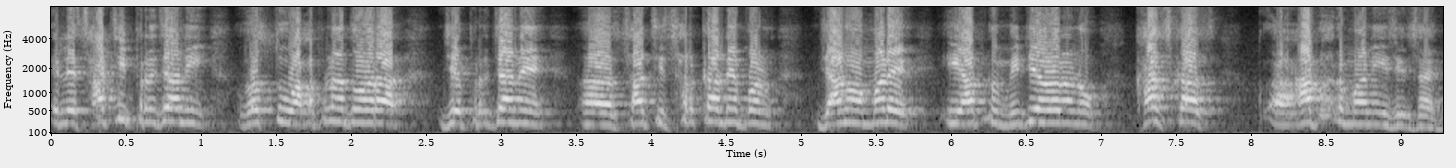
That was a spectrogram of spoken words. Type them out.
એટલે સાચી પ્રજાની વસ્તુ આપણા દ્વારા જે પ્રજાને સાચી સરકારને પણ જાણવા મળે એ આપણો મીડિયાવાળાનો ખાસ ખાસ અ, આભાર માનીએ છીએ સાહેબ.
